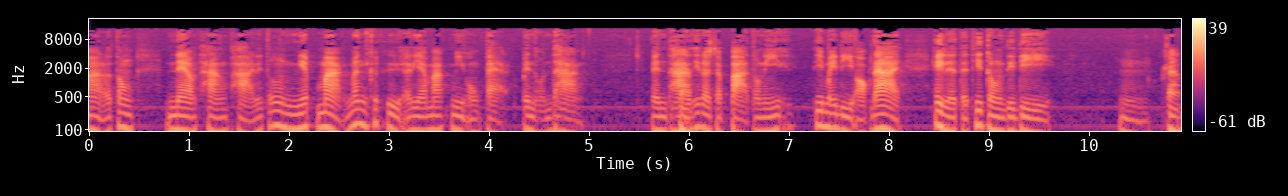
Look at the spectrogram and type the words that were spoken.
มากเราต้องแนวทางผ่านี่ต้องเนียบมากนั่นก็คืออริยมรรคมีองค์แปดเป็นหนทาง เป็นทางครับที่เราจะปาดตรงนี้ที่ไม่ดีออกได้ ให้เหลือแต่ที่ตรงดีๆ อืมครับ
